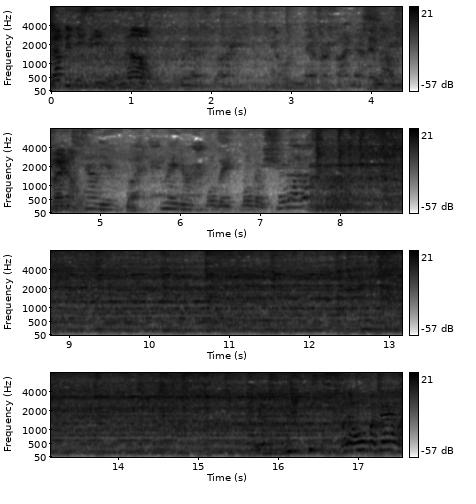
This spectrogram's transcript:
Jato invisível. Não. Never find us. Não, não é não. Tell you. What? Radar. Will they, will they shoot at us? Olha a roupa dela!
